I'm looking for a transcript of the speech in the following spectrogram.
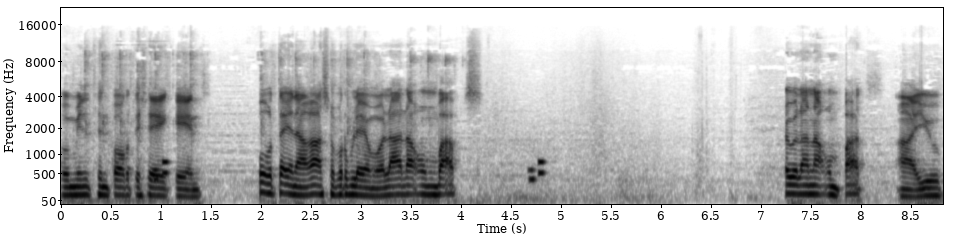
Two minutes and 40 seconds. Puta na kaso problema. Wala na akong buffs. Ay, wala na akong pots. Ayup.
